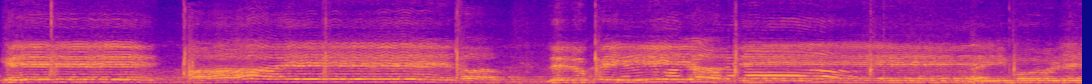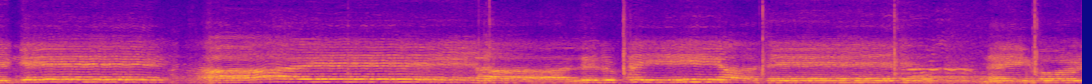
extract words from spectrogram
کے آئے دل کے آئے دل رکیا نہیں مڑ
